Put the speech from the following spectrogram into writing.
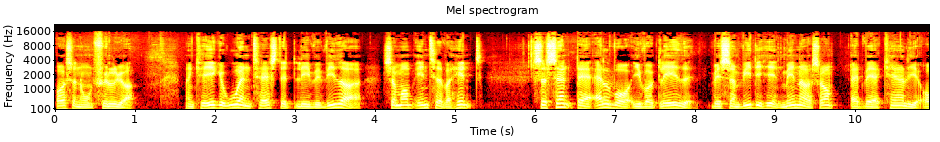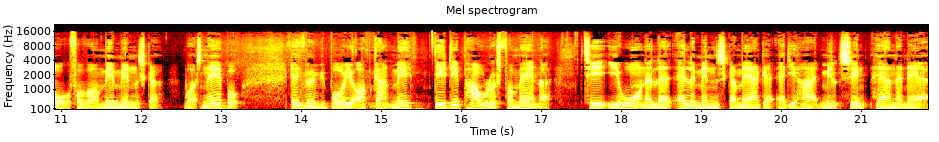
også nogle følger. Man kan ikke uantastet leve videre, som om intet var hent, så sandt der er alvor i vor glæde, hvis samvittigheden minder os om at være kærlige over for vores medmennesker, vores nabo, den vi bor i opgang med, det er det, Paulus formaner til i ordene, lad alle mennesker mærke, at de har et mildt sind, herren er nær.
